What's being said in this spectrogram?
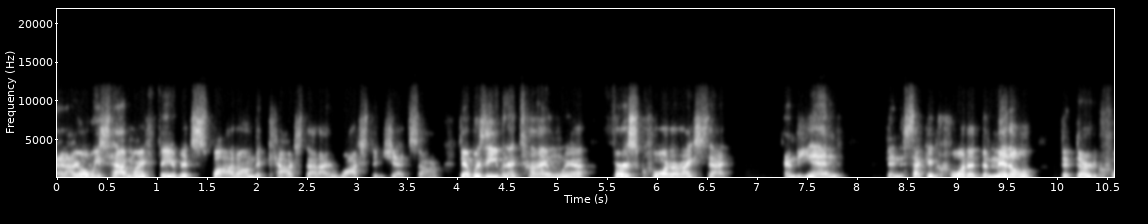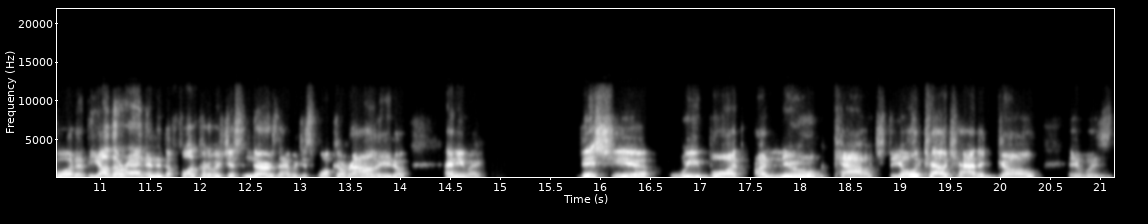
And I always have my favorite spot on the couch that I watch the Jets on. There was even a time where first quarter I sat in the end, then the second quarter, the middle, the third quarter, the other end, and then the fourth quarter was just nerves, and I would just walk around, you know. Anyway, this year we bought a new couch. The old couch had to go. It was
